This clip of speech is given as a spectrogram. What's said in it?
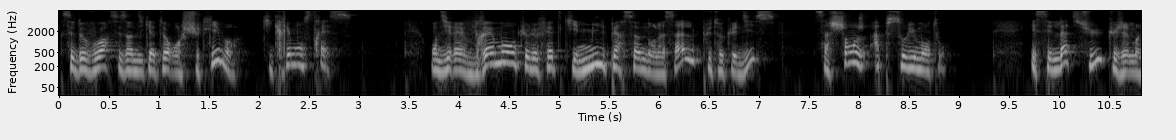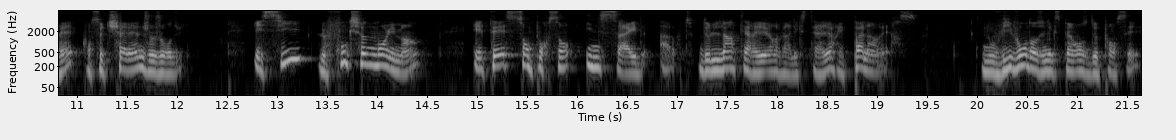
c'est de voir ces indicateurs en chute libre qui crée mon stress. On dirait vraiment que le fait qu'il y ait 1000 personnes dans la salle plutôt que 10, ça change absolument tout. Et c'est là-dessus que j'aimerais qu'on se challenge aujourd'hui. Et si le fonctionnement humain était 100% inside out, de l'intérieur vers l'extérieur et pas l'inverse? Nous vivons dans une expérience de pensée,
